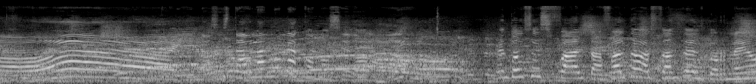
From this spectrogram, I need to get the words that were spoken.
Ay, nos está hablando una. Entonces falta, falta bastante el torneo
